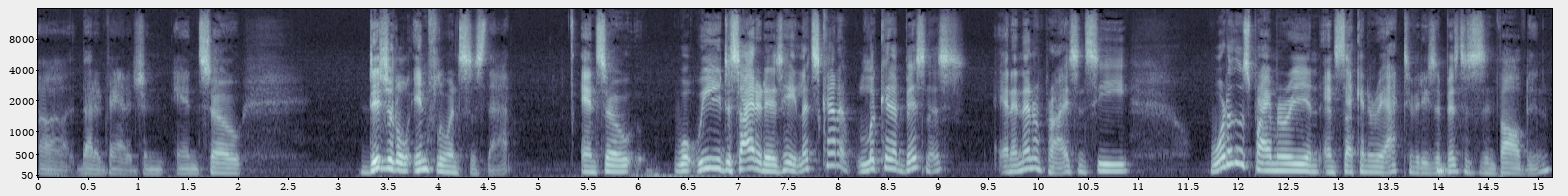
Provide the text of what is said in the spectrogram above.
uh, that advantage. And and so digital influences that. And so what we decided is hey let's kind of look at a business and an enterprise and see what are those primary and, and secondary activities a business is involved in.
